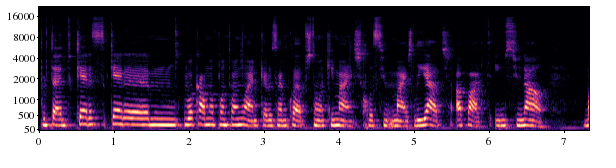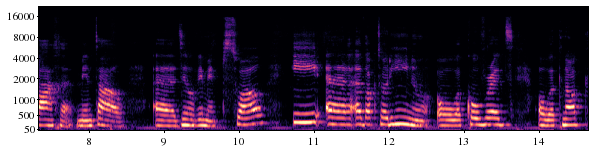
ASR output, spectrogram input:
Portanto, quer, quer um, o Acalma.online, quer os Zen Club, estão aqui mais, mais ligados à parte emocional barra mental uh, desenvolvimento pessoal e uh, a Doctorino ou a Covered ou a Knock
